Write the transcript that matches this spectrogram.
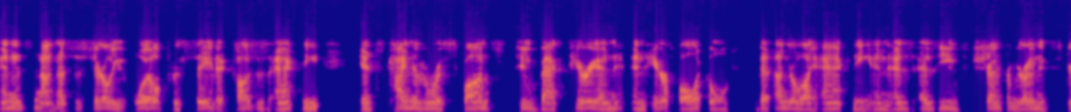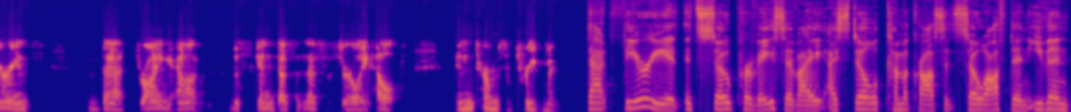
and it's not necessarily oil per se that causes acne. It's kind of a response to bacteria and, and hair follicles that underlie acne. And as, as you've shown from your own experience, that drying out the skin doesn't necessarily help in terms of treatment. That theory it, it's so pervasive. I i still come across it so often. Even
